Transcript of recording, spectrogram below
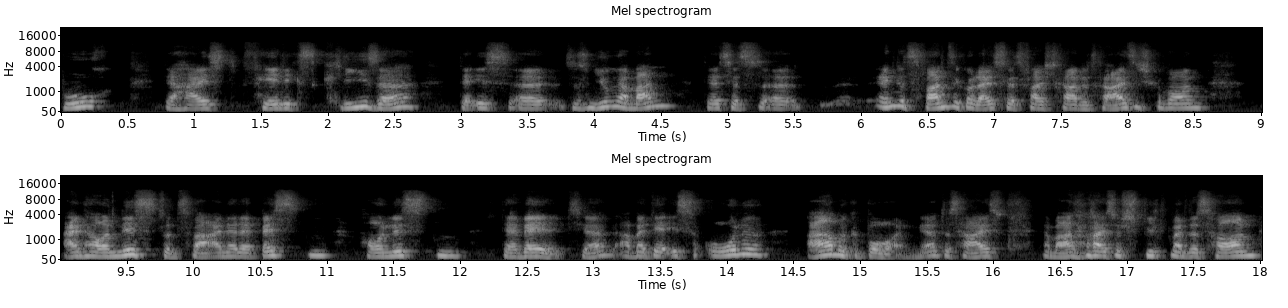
Buch, der heißt Felix Klieser der ist, äh, das ist ein junger Mann, der ist jetzt äh, Ende 20 oder ist jetzt vielleicht gerade 30 geworden, ein Hornist und zwar einer der besten Hornisten der Welt. Ja? Aber der ist ohne Arme geboren. Ja? Das heißt, normalerweise spielt man das Horn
